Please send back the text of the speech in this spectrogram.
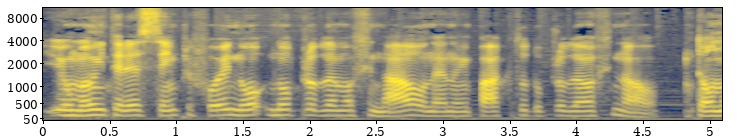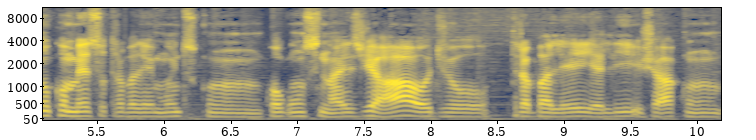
E o meu interesse sempre foi no, no problema final, né? No impacto do problema final. Então, no começo eu trabalhei muito com, com alguns sinais de áudio, trabalhei ali já com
